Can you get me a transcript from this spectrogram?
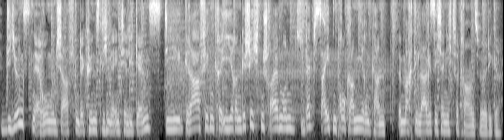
Die jüngsten Errungenschaften der künstlichen Intelligenz, die Grafiken kreieren, Geschichten schreiben und Webseiten programmieren kann, macht die Lage sicher nicht vertrauenswürdiger.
